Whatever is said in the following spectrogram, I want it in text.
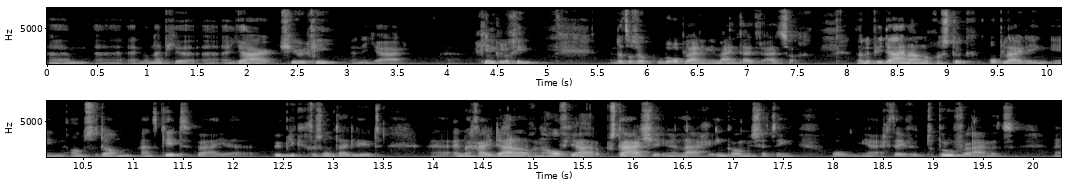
Ehm, eh, en dan heb je een jaar chirurgie en een jaar gynaecologie. En dat was ook hoe de opleiding in mijn tijd eruit zag. Dan heb je daarna nog een stuk opleiding in Amsterdam aan het KIT, waar je publieke gezondheid leert. Eh, en dan ga je daarna nog een half jaar op stage in een lage inkomenssetting om ja, echt even te proeven aan het, eh,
